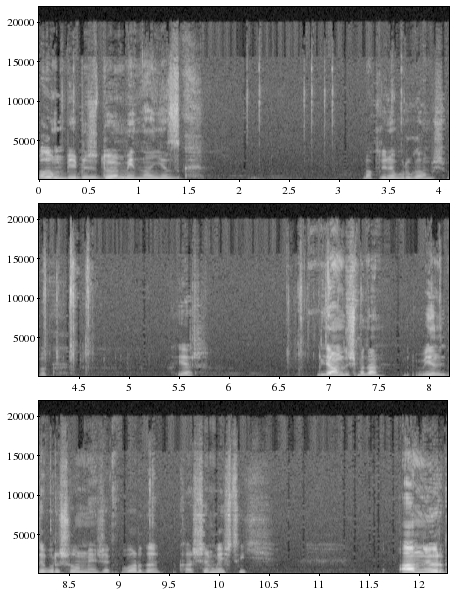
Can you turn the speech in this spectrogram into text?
Oğlum birbirinizi dövmeyin lan yazık. Bak yine vurgu almış bak. Hıyar. Milan düşmeden benimle vuruş olmayacak. Bu arada karşıya mı geçtik? Anlıyorum.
